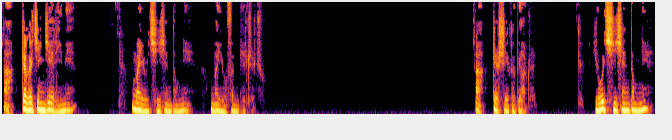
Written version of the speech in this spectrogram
啊，这个境界里面没有起心动念，没有分别之处。啊，这是一个标准。有起心动念，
